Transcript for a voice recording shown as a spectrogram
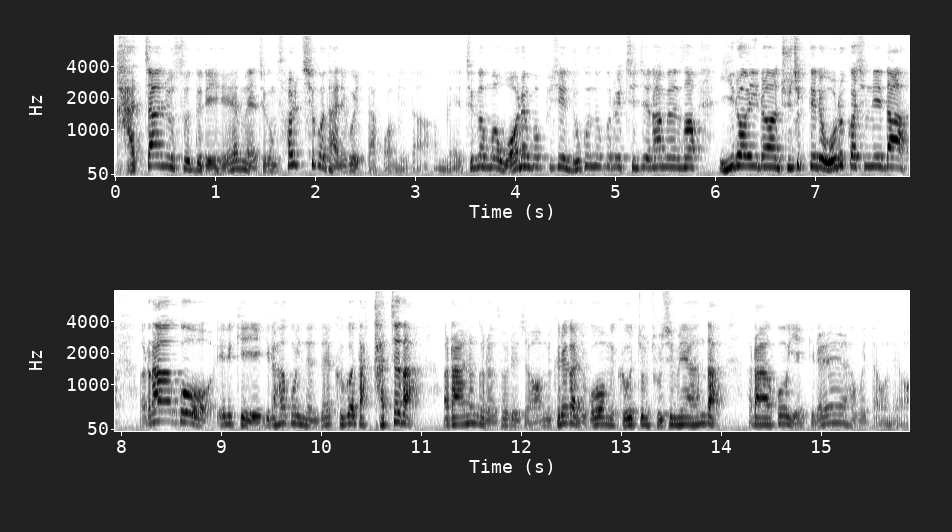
가짜 뉴스들이 네, 지금 설치고 다니고 있다고 합니다. 네, 지금 뭐 워렌 버핏이 누구 누구를 지지를 하면서 이러이러한 주식들이 오를 것입니다. 라고 이렇게 얘기를 하고 있는데 그거 다 가짜다. 라는 그런 소리죠. 그래가지고 그것 좀 조심해야 한다. 라고 얘기를 하고 있다고 하네요.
